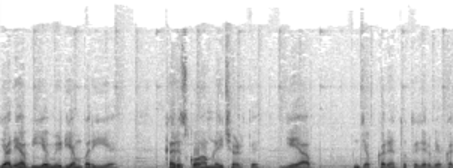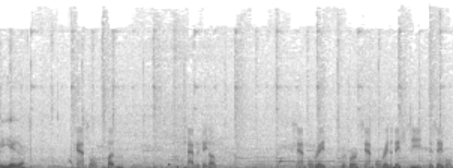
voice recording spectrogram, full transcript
यानी अभी ये मीडियम पर ही है। खैर इसको हम नहीं छेड़ते ये आप जब करें तो तजर्बे करिएगा. Sample rate. Preferred sample rate in HD. Disabled.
